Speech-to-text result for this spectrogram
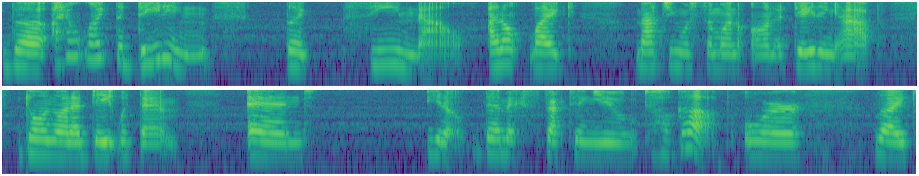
the i don't like the dating like scene now. I don't like matching with someone on a dating app, going on a date with them, and you know them expecting you to hook up or like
